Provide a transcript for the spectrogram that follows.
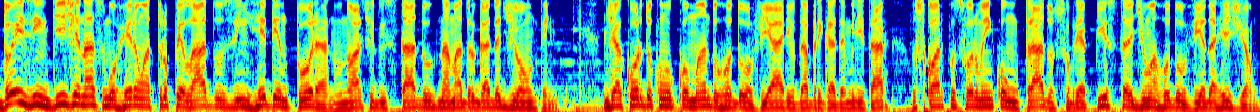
Dois indígenas morreram atropelados em Redentora, no norte do estado, na madrugada de ontem. De acordo com o comando rodoviário da Brigada Militar, os corpos foram encontrados sobre a pista de uma rodovia da região.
